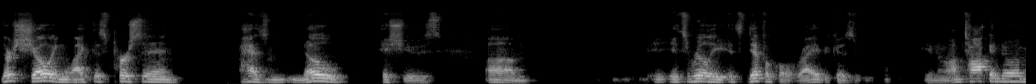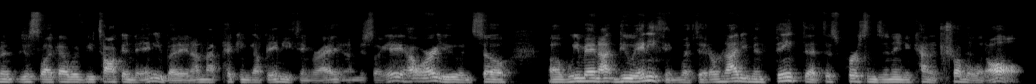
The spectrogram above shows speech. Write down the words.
they're showing like this person has no issues. Um, it's really it's difficult, right? Because you know, I'm talking to them just like I would be talking to anybody, and I'm not picking up anything, right? And I'm just like, hey, how are you? And so uh, we may not do anything with it, or not even think that this person's in any kind of trouble at all,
